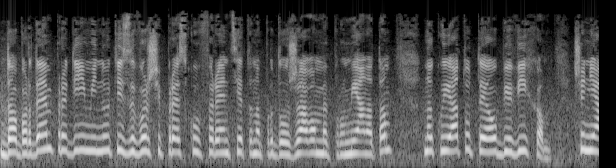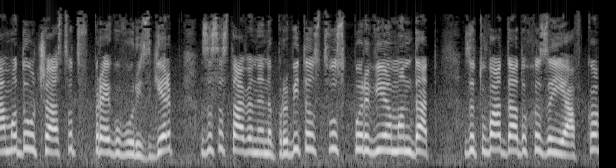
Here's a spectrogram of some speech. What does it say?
Добър ден! Преди минути завърши пресконференцията на Продължаваме промяната, на която те обявиха, че няма да участват в преговори с ГЕРБ за съставяне на правителство с първия мандат. Затова дадоха заявка,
